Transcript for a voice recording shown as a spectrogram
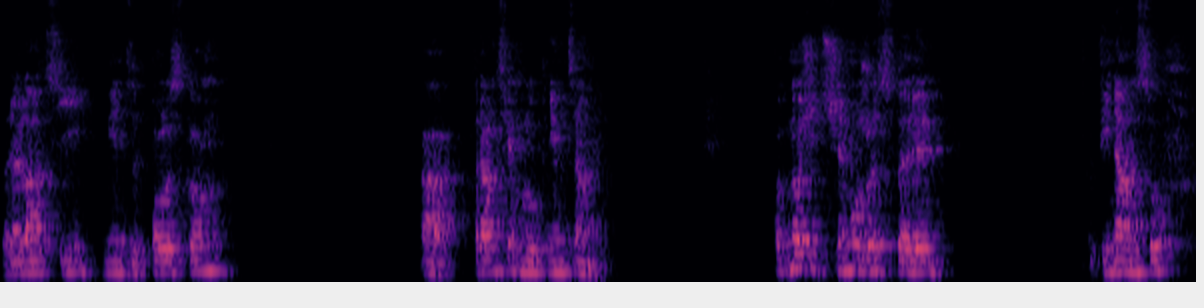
relacji między Polską a Francją lub Niemcami. Odnosić się może sfery finansów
